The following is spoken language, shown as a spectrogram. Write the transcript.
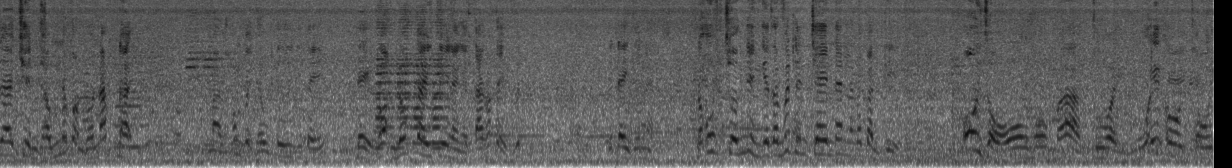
Ra truyền thống nó còn có nắp đậy mà không phải đầu tư như thế để gọn gốc cây kia là người ta có thể vứt cái đây thế này nó úp xuống thì người ta vứt lên trên nên là nó bẩn thỉu ôi dồi ôi hôm mà ruồi mũi ôi thôi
